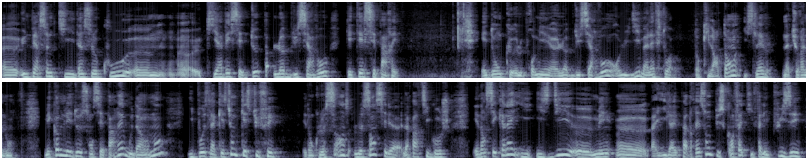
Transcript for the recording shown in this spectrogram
Euh, une personne qui d'un seul coup, euh, qui avait ces deux lobes du cerveau qui étaient séparés. Et donc le premier lobe du cerveau, on lui dit bah lève-toi. Donc il entend, il se lève naturellement. Mais comme les deux sont séparés, au bout d'un moment, il pose la question qu'est-ce que tu fais? Et donc le sens, le sens c'est la, partie gauche. Et dans ces cas-là, il, se dit, euh, mais euh, bah, il n'avait pas de raison puisqu'en fait, il fallait puiser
